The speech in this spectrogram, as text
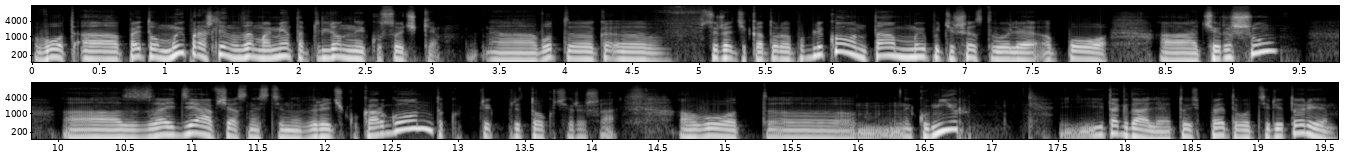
Вот, а, поэтому мы прошли на данный момент определенные кусочки. А, вот э, э, в сюжете, который опубликован, там мы путешествовали по а, Черешу, зайдя, в частности, в речку Каргон, такой приток Череша, вот, э, Кумир и так далее. То есть по этой вот территории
